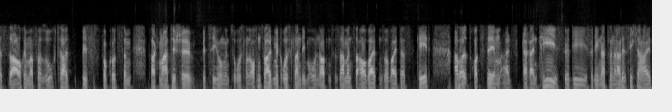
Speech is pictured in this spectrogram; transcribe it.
das da auch immer versucht hat, bis vor kurzem pragmatische Beziehungen zu Russland offen zu halten, mit Russland im hohen Norden zusammenzuarbeiten, soweit das geht. Aber trotzdem als Garantie für die, für die nationale Sicherheit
